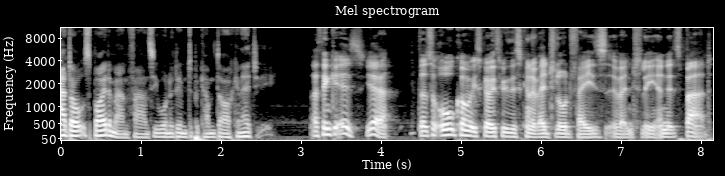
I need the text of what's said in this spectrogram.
adult Spider Man fans who wanted him to become dark and edgy? I think it is. Yeah. That's all comics go through this kind of edge lord phase eventually, and it's bad.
